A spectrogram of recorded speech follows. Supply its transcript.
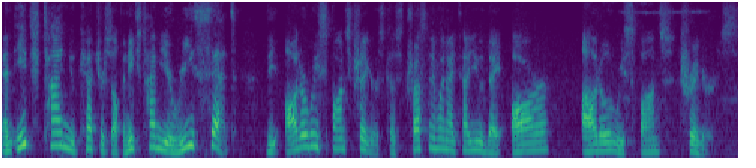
And each time you catch yourself and each time you reset the auto response triggers because trust me when I tell you they are auto response triggers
